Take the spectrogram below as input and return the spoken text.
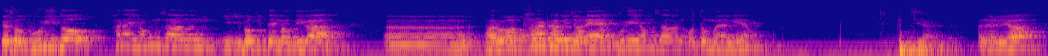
그래서 우리도 하나님의 형상은 입었기 때문에 우리가 어, 바로 타락하기 전에 우리의 형상은 어떤 모양이에요? 빛이라는 거예요. 할렐루야.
